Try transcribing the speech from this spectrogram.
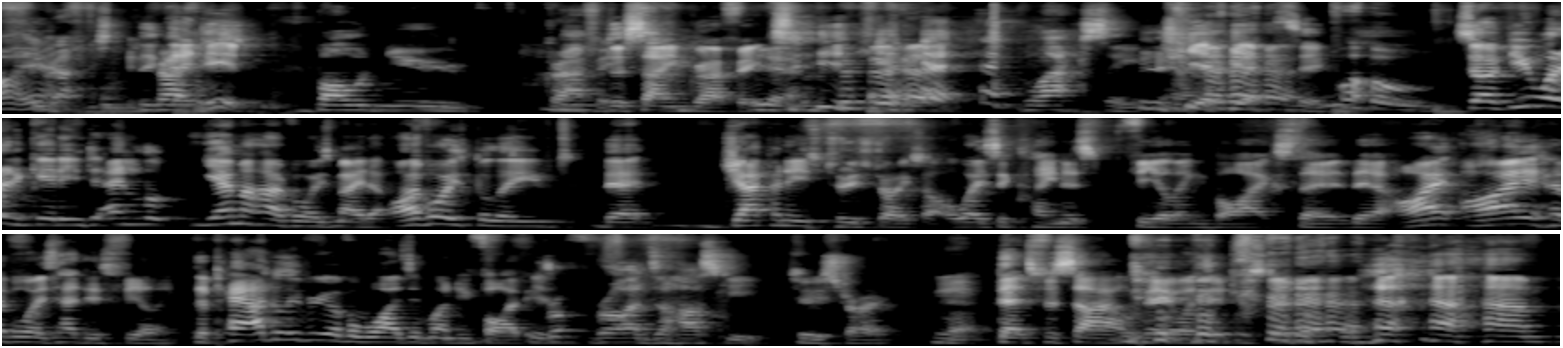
Oh The yeah, graphics. they did. bold new graphics. The same graphics. Yeah. yeah. black seat. yeah, yeah. Whoa. So if you wanted to get into and look, Yamaha have always made it. I've always believed that Japanese two strokes are always the cleanest feeling bikes. They're, they're, I I have always had this feeling. The power delivery of a YZ125 is R- rides a husky two stroke. Yeah. that's for sale if anyone's interested. um,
